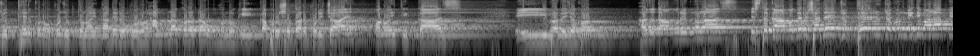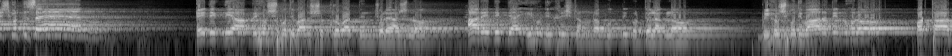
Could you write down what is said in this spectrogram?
যুদ্ধের কোনো উপযুক্ত নয়, তাদের উপর হামলা করাটাও হলো কি? কাপুরুষতার পরিচয়, অনৈতিক কাজ। এইভাবে যখন হজরত আমর ইবনুল্লাস ইস্তেকামতের সাথে যুদ্ধের যখন নীতিমালা পেশ করতেছেন, এই দিক দিয়া বৃহস্পতিবার শুক্রবার দিন চলে আসলো। আর এই দিক দিয়া ইহুদি খ্রিস্টানরা বুদ্ধি করতে লাগল। বৃহস্পতিবার দিন হলো, অর্থাৎ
